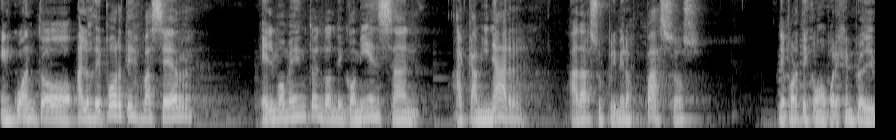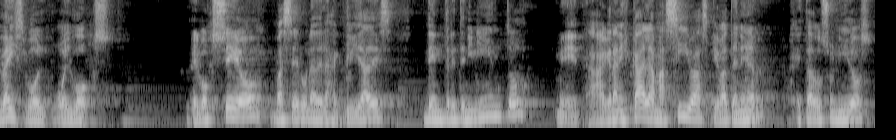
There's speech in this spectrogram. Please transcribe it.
En cuanto a los deportes, va a ser el momento en donde comienzan a caminar, a dar sus primeros pasos, deportes como por ejemplo el béisbol o el box. El boxeo va a ser una de las actividades de entretenimiento eh, a gran escala, masivas, que va a tener Estados Unidos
